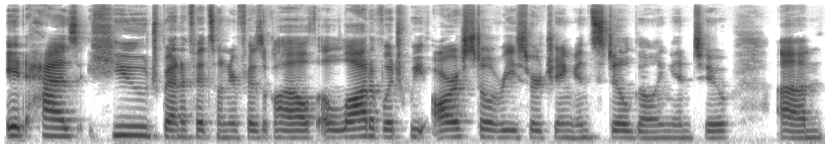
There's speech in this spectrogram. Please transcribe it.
It has huge benefits on your physical health, a lot of which we are still researching and still going into. Um,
